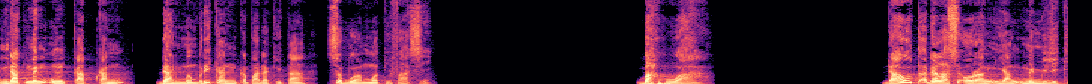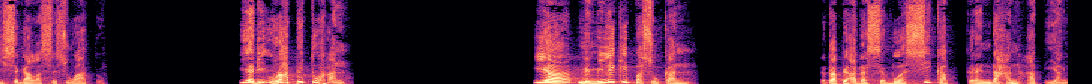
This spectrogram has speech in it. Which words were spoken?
hendak mengungkapkan dan memberikan kepada kita sebuah motivasi. Bahwa Daud adalah seorang yang memiliki segala sesuatu. Ia diurapi Tuhan. Ia memiliki pasukan. Tetapi ada sebuah sikap kerendahan hati yang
